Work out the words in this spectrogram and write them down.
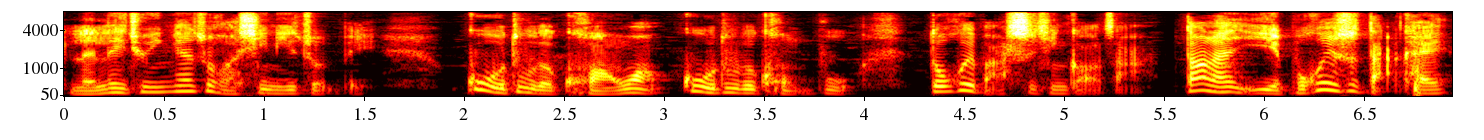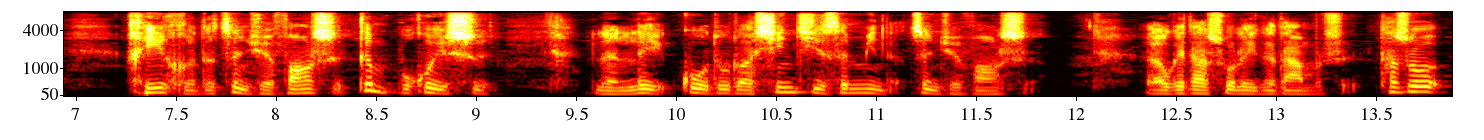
人类就应该做好心理准备。过度的狂妄、过度的恐怖，都会把事情搞砸。当然，也不会是打开黑盒的正确方式，更不会是人类过渡到星际生命的正确方式。呃我给他说了一个大拇指。他说，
